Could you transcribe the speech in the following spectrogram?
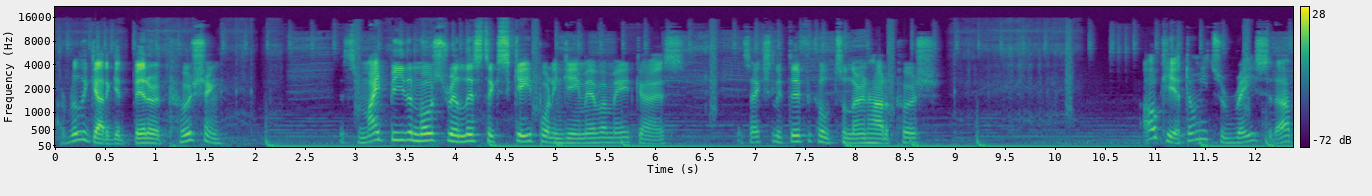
I really gotta get better at pushing. This might be the most realistic skateboarding game ever made, guys. It's actually difficult to learn how to push. Okay, I don't need to raise it up.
